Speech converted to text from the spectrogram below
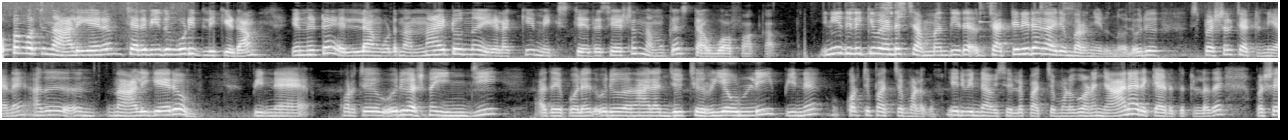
ഒപ്പം കുറച്ച് നാളികേരം ചിരവീതും കൂടി ഇതിലേക്ക് ഇടാം. എന്നിട്ട് എല്ലാം കൂടെ നന്നായിട്ടൊന്ന് ഇളക്കി മിക്സ് ചെയ്ത ശേഷം നമുക്ക് സ്റ്റൗ ഓഫ് ആക്കാം. ഇനി ഇതിലേക്ക് വേണ്ട ചമ്മന്തിയുടെ ചട്ടിണിയുടെ കാര്യം പറഞ്ഞിരുന്നല്ലോ. ഒരു സ്പെഷ്യൽ ചട്ടിണിയാണ്. അത് നാളികേരവും പിന്നെ കുറച്ച് ഒരു കഷ്ണം ഇഞ്ചി അതേപോലെ ഒരു നാലഞ്ച് ചെറിയ ഉള്ളി പിന്നെ കുറച്ച് പച്ചമുളകും. എരിവിന്റെ ആവശ്യമുള്ള പച്ചമുളകുമാണ് ഞാൻ അരയ്ക്കാൻ എടുത്തിട്ടുള്ളത്. പക്ഷേ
